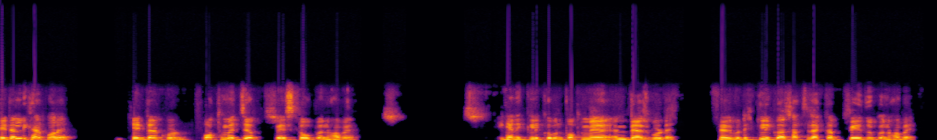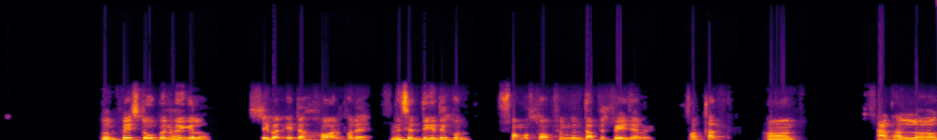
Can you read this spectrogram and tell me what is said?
এটা লেখার পরে এন্টার করুন। প্রথমে যে পেজটা ওপেন হবে, এখানে ক্লিক করবেন প্রথমে ড্যাশবোর্ডে ড্যাশবোর্ডে ক্লিক করার সাথে একটা পেজ ওপেন হবে। তো পেজটা ওপেন হয়ে গেল। এবার এটা হওয়ার পরে নিচের দিকে দেখুন, সমস্ত অপশন কিন্তু আপনি পেয়ে যাবেন। অর্থাৎ আধার লগ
